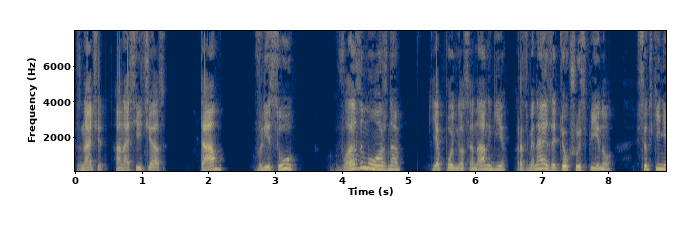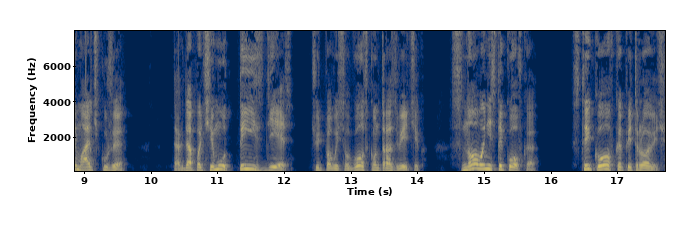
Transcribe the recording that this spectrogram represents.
значит, она сейчас там? В лесу? Возможно. Я поднялся на ноги, разминая затекшую спину. Все-таки не мальчик уже. Тогда почему ты здесь? Чуть повысил голос контрразведчик. Снова нестыковка. Стыковка, Петрович.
